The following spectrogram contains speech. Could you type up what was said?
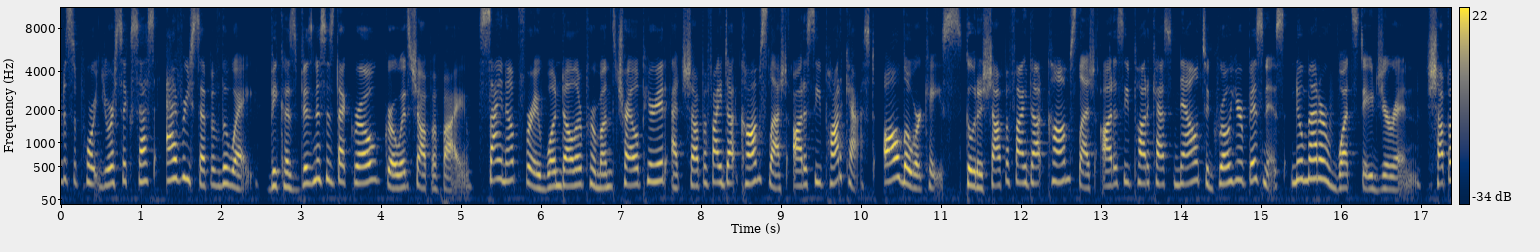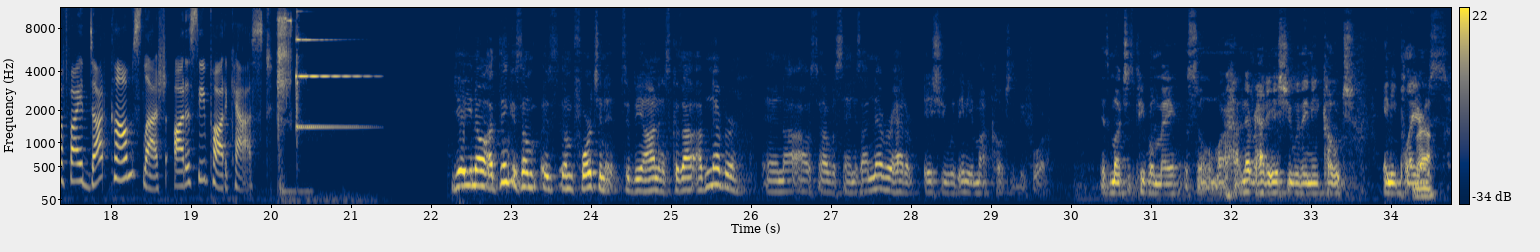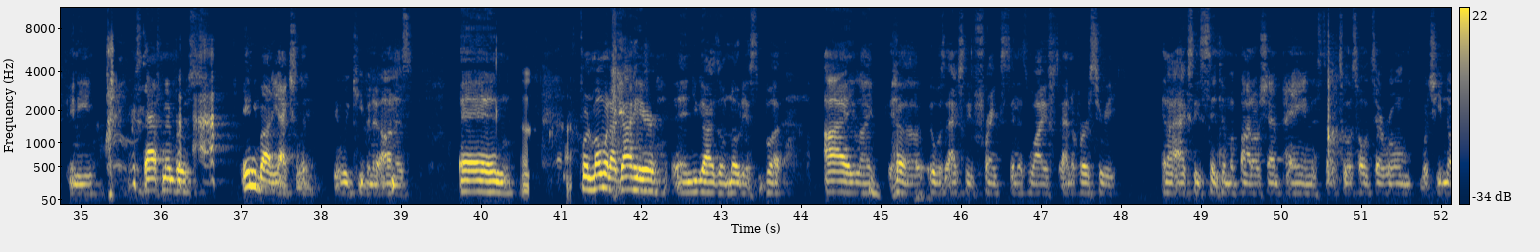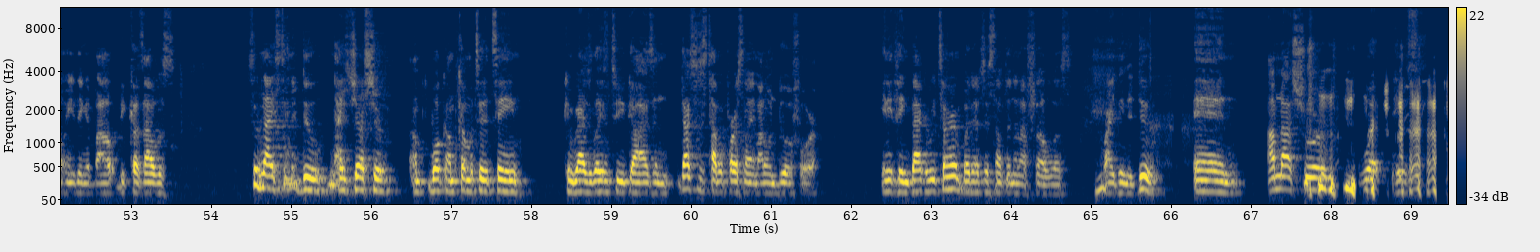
to support your success every step of the way. Because businesses that grow, grow with Shopify. Sign up for a $1 per month trial period at shopify.com slash odyssey podcast, all lowercase. Go to shopify.com slash odyssey podcast now to grow your business, no matter what stage you're in. Shopify.com slash odyssey podcast. Yeah, you know, I think it's um, it's unfortunate to be honest, because I've never, and I was, I was saying this, I never had an issue with any of my coaches before, as much as people may assume. Or I've never had an issue with any coach, any players, any staff members, anybody actually. If we keeping it honest. And from the moment I got here, and you guys don't know this, but I like uh, it was actually Frank's and his wife's anniversary, and I actually sent him a bottle of champagne and stuff to his hotel room, which he know anything about because I was. It's a nice thing to do, nice gesture. I'm welcome. I'm coming to the team. Congratulations to you guys, and that's just the type of person I am. I don't do it for anything back in return, but that's just something that I felt was the right thing to do. And I'm not sure what his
